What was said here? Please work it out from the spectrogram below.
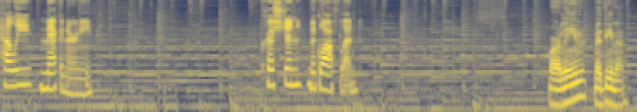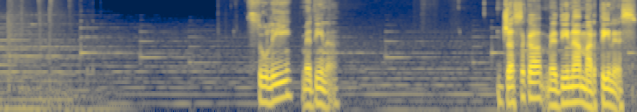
Kelly McInerney. Christian McLaughlin. Marlene Medina. Suli Medina. Jessica Medina Martínez.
